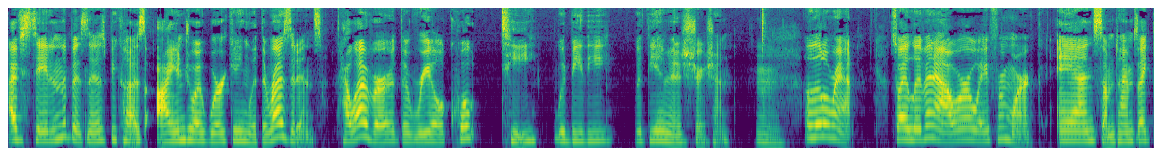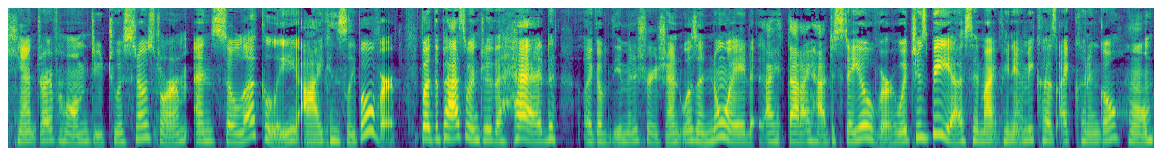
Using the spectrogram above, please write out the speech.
I've stayed in the business because I enjoy working with the residents. However, the real quote T would be the with the administration. Hmm. A little rant. So I live an hour away from work, and sometimes I can't drive home due to a snowstorm, and so luckily I can sleep over. But the past winter, the head, like of the administration, was annoyed I, that I had to stay over, which is BS in my opinion because I couldn't go home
